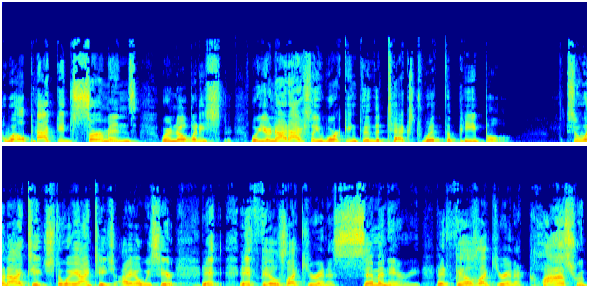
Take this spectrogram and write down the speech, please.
well packaged sermons where nobody, where you're not actually working through the text with the people. So when I teach the way I teach, I always hear it, it feels like you're in a seminary. It feels like you're in a classroom.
